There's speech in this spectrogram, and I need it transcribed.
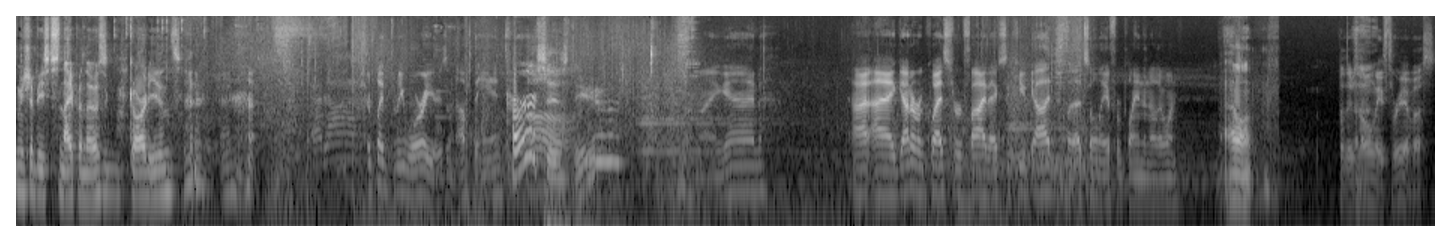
We should be sniping those guardians. Should've played three warriors and up the ante. Curses, Oh. dude. Oh my god. I, I got a request for five execute gods, but that's only if we're playing another one. I don't. But there's only three of us.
